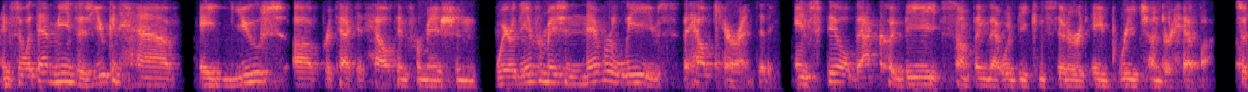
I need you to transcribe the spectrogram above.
And so what that means is you can have a use of protected health information where the information never leaves the healthcare entity. And still that could be something that would be considered a breach under HIPAA. So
